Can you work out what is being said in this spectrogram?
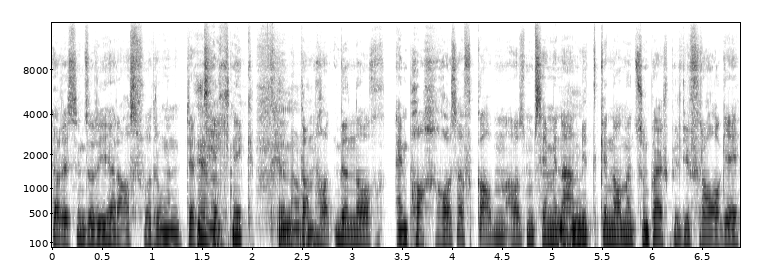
ja, das sind so die Herausforderungen der ja, Technik. Genau. Dann hatten wir noch ein paar Hausaufgaben aus dem Seminar mhm. mitgenommen, zum Beispiel die Frage,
